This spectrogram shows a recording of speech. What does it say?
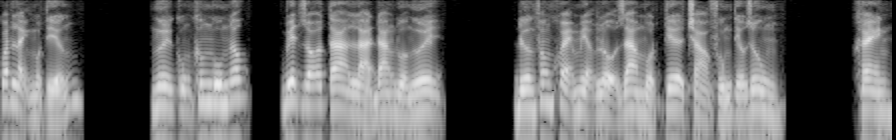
quát lạnh một tiếng. Ngươi cũng không ngu ngốc, biết rõ ta là đang đùa ngươi. Đường Phong khỏe miệng lộ ra một tia trào phúng tiếu dung. Khen.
